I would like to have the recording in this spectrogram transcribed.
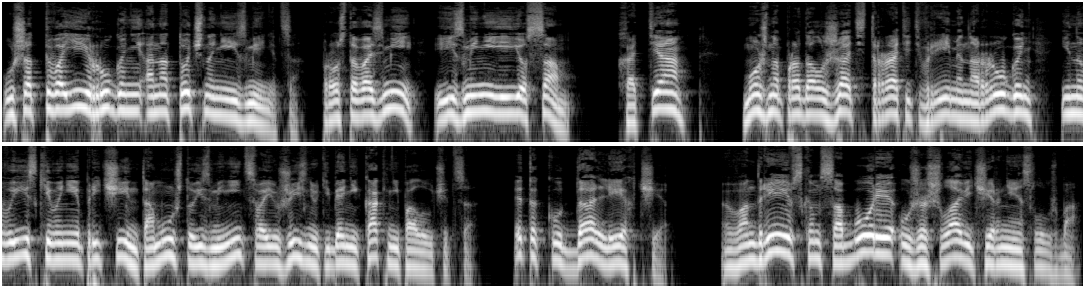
Уж от твоей ругани она точно не изменится. Просто возьми и измени ее сам. Хотя, Можно продолжать тратить время на ругань и на выискивание причин тому, что изменить свою жизнь у тебя никак не получится. Это куда легче. В Андреевском соборе уже шла вечерняя служба.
